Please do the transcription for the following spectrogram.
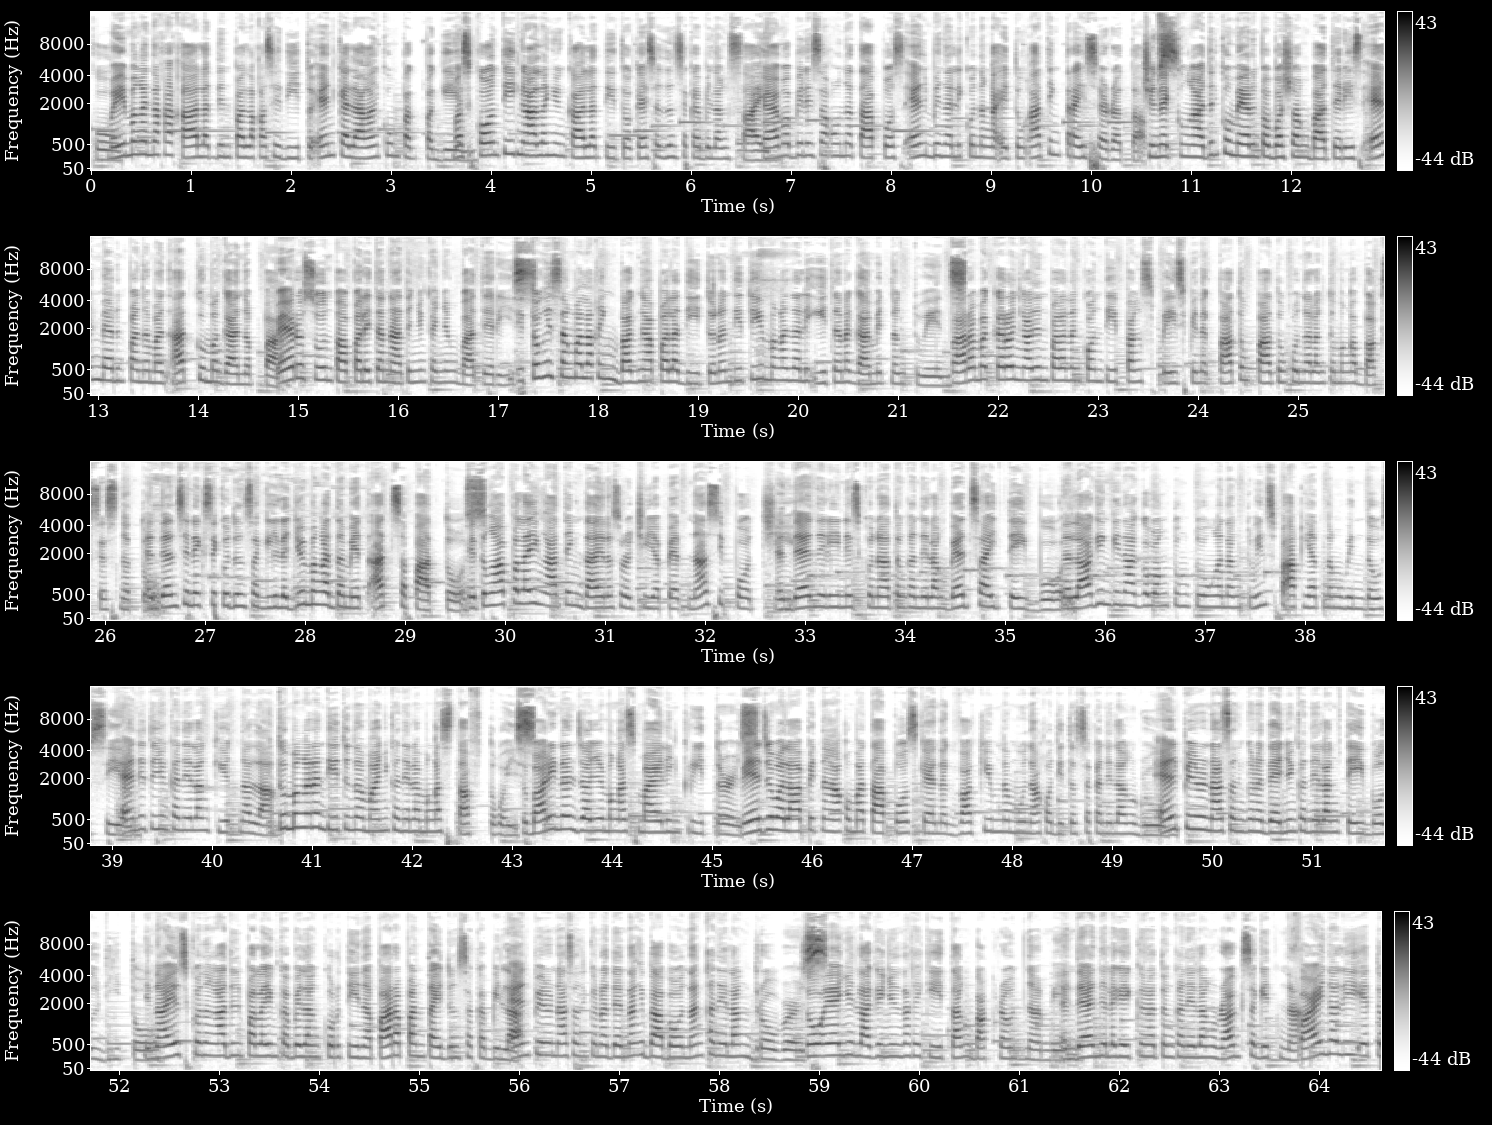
ko. May mga nakakalat din pala kasi dito and kailangan kong pagpagin. Mas konti nga lang yung kalat dito kaysa dun sa kabilang side. Kaya mabilis akong natapos and binalik ko na nga itong ating Triceratops. Chinek ko nga din kung meron pa ba siyang batteries and meron pa naman at gumagana pa. Pero soon, papalitan natin yung kanyang batteries. Itong isang malaking bag nga pala dito, nandito yung mga naliit na nagamit ng twins. Para magkaroon nga din pala ng konti pang space, pinagpatong-patong ko na lang itong mga boxes na to. And then sineksi ko dun sa gilid yung mga damit at sapatos. Ito nga pala yung ating dinosaur chia pet na si Pochi. And then nilinis ko na itong kanilang bedside table na laging ginagawang tungtungan ng twins paakyat ng windowsill. And ito yung kanilang cute na lamp. Ito mga nandito naman yung kanilang mga stuffed toys. So bali nandyan yung mga smiling critters. Medyo malapit na nga ako matapos kaya nag-vacuum na muna ako dito sa kanilang room. And pinunasan ko na din yung kanilang table dito. Inayos ko na nga din pala yung kabilang kurtina para pantay dun sa kabila. And pinunasan ko na din ng ibabaw ng kanilang drawers. So ayan yung lagi nyo nakikitang background namin. And then nilagay ko na tong kanilang rug sa gitna. Finally, ito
